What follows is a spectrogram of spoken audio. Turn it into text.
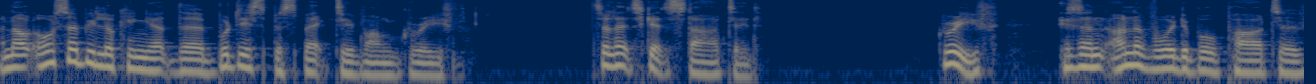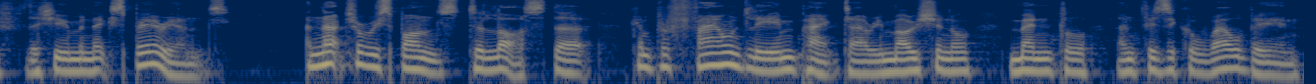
And I'll also be looking at the Buddhist perspective on grief. So let's get started. Grief is an unavoidable part of the human experience, a natural response to loss that can profoundly impact our emotional, mental, and physical well being.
